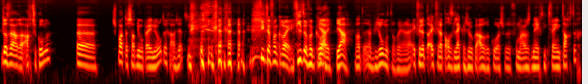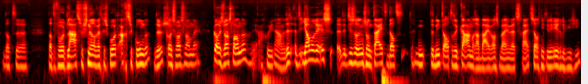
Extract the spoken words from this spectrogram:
dat waren acht seconden. Uh, Sparta staat nu op 1-0 tegen AZ. Vito van Krooi. Vito van Krooi, ja. ja wat uh, bijzonder toch weer. Hè? Ik, vind dat, ik vind dat altijd lekker, zulke oude records. Voor mij was het 1982 dat, uh, dat er voor het laatst zo snel werd gescoord. Acht seconden dus. Koos Waslander. Koos Waslander, ja, goede naam. Het, het jammer is, het is al in zo'n tijd dat er niet altijd een camera bij was bij een wedstrijd. Zelfs niet in de eredivisie.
